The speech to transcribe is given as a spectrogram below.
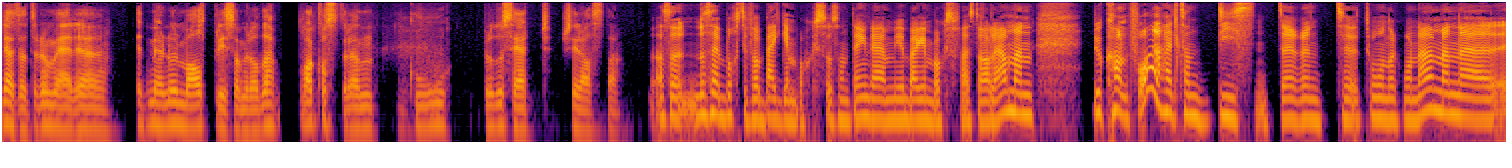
lete etter mer, eh, et mer normalt prisområde, hva koster en god produsert Shiraz da? Altså, da ser jeg bort fra bag-in-box og sånne ting, det er mye bag-in-box fra Australia, men du kan få en helt sånn decent rundt 200 kroner, men eh,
